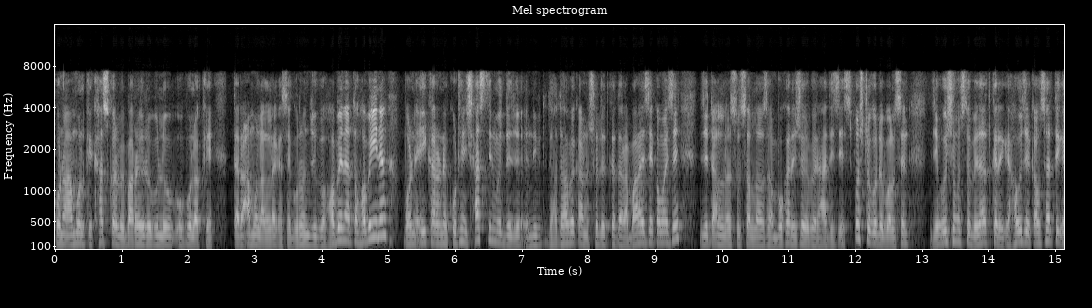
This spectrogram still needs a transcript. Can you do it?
কোনো আমলকে খাস করবে বারোই রবিউল উপলক্ষে, তারা আমল আল্লাহর কাছে গ্রহণযোগ্য হবে না তো হবেই না, বরং এই কারণে কঠিন শাস্তির মধ্যে নিবৃত্ত হতে হবে, কারণ শরীরকে তারা বাড়াইছে, কমাইছে, যেটা আল্লাহ রসুল সাল্লাহ আসলাম বোখারি শরীফের হাদিসে স্পষ্ট করে বলছেন যে ওই সমস্ত বেদাতকারীকে হাউজে কাউসার থেকে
